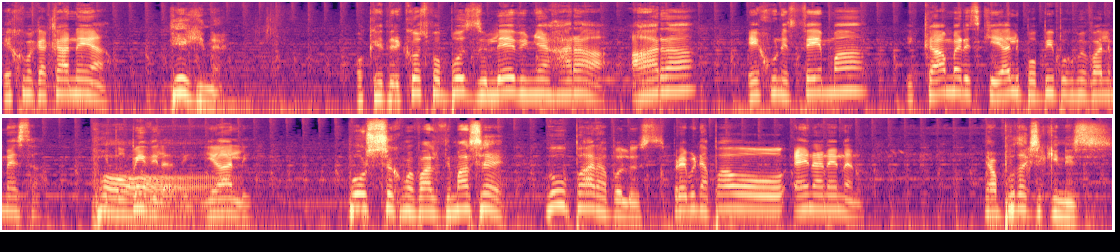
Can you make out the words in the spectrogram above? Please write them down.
Έχουμε κακά νέα. Τι έγινε; Ο κεντρικός πομπός δουλεύει μια χαρά. Άρα έχουν θέμα οι κάμερες και οι άλλοι πομποί που έχουμε βάλει μέσα. Η Πω. πομπή δηλαδή, οι άλλοι. Πόσους έχουμε βάλει, θυμάσαι; Ου, πάρα πολλούς. Πρέπει να πάω έναν έναν. Για πού θα ξεκινήσεις;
